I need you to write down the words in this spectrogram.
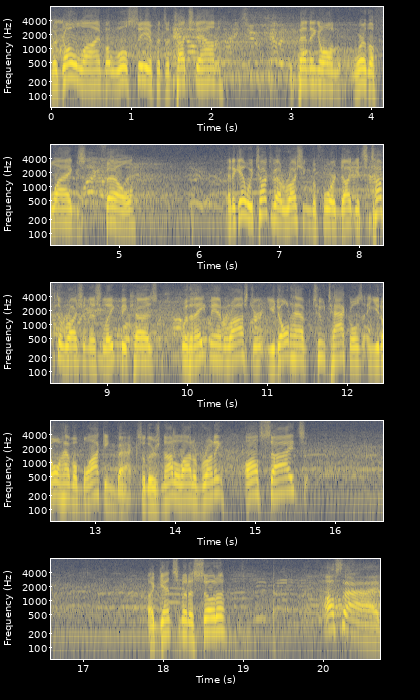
the goal line, but we'll see if it's a touchdown depending on where the flags fell. And again, we talked about rushing before, Doug. It's tough to rush in this league because with an eight-man roster, you don't have two tackles and you don't have a blocking back. So there's not a lot of running. Offsides against Minnesota. Offside.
